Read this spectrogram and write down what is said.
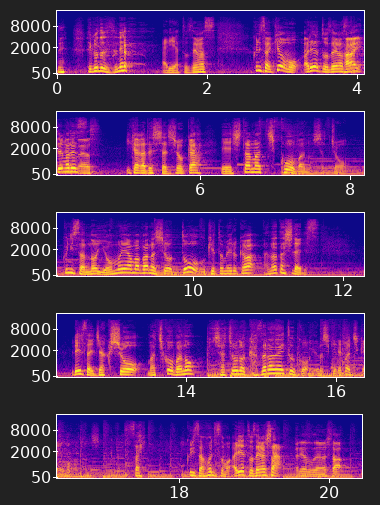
ね。ってことですね。ありがとうございます。国さん今日もありがとうございます、あっという間です。いかがでしたでしょうか、えー下町工場の社長。国さんのよもやま話をどう受け止めるかはあなた次第です0歳弱小町工場の社長の飾らないトークをよろしければ次回もお楽しみください。国さん本日もありがとうございました。ありがとうございました。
